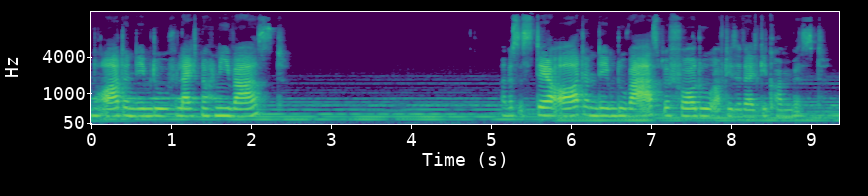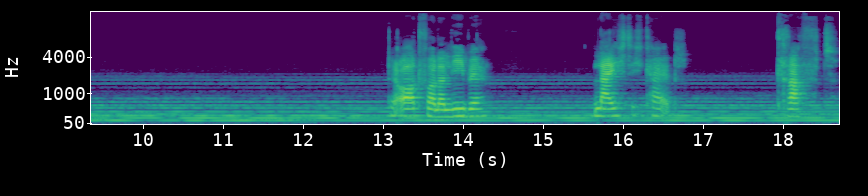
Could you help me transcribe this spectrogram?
Ein Ort, an dem du vielleicht noch nie warst aber es ist der Ort, an dem du warst, bevor du auf diese Welt gekommen bist. Der Ort voller Liebe, Leichtigkeit, Kraft.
